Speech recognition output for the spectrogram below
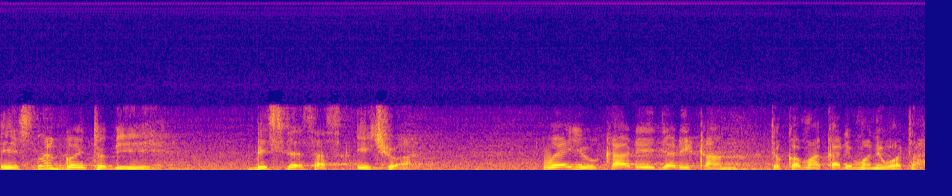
it's not going to be business as usual, where you carry jerry can to come and carry morning water.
